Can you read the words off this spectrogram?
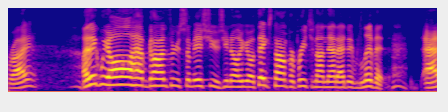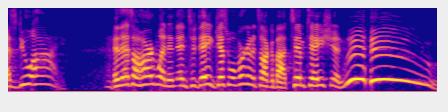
right? I think we all have gone through some issues. You know, you go, thanks, Tom, for preaching on that. I had to live it. As do I. And that's a hard one. And, and today, guess what we're going to talk about? Temptation. Woohoo!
